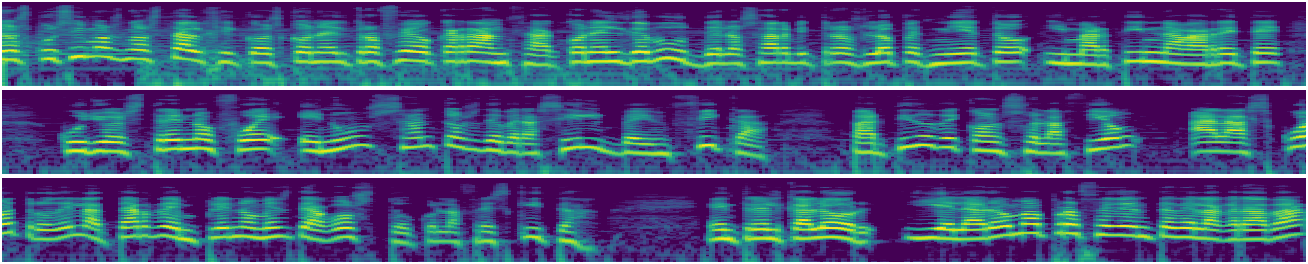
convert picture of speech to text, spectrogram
Nos pusimos nostálgicos con el trofeo Carranza, con el debut de los árbitros López Nieto y Martín Navarrete, cuyo estreno fue en un Santos de Brasil Benfica, partido de consolación a las 4 de la tarde en pleno mes de agosto, con la fresquita. Entre el calor y el aroma procedente de la grada,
